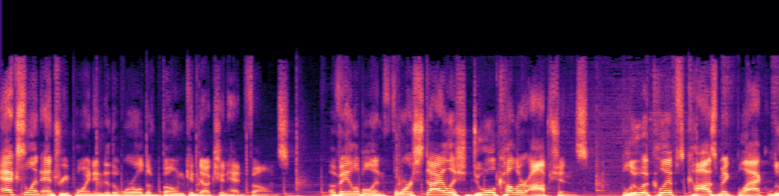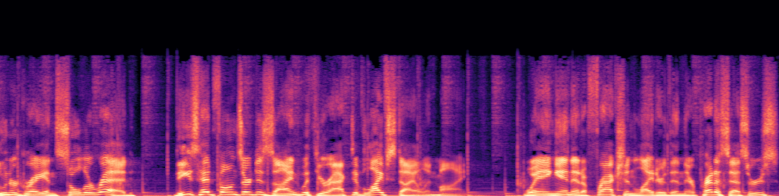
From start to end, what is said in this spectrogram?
excellent entry point into the world of bone conduction headphones. Available in four stylish dual-color options, Blue Eclipse, Cosmic Black, Lunar Gray, and Solar Red, these headphones are designed with your active lifestyle in mind. Weighing in at a fraction lighter than their predecessors,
